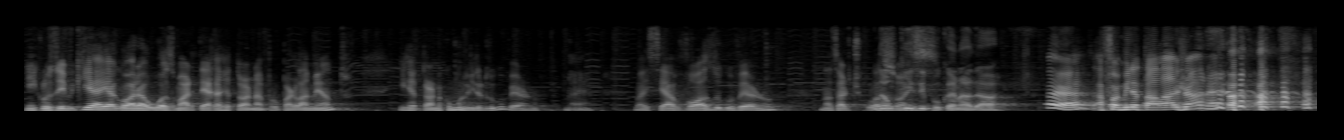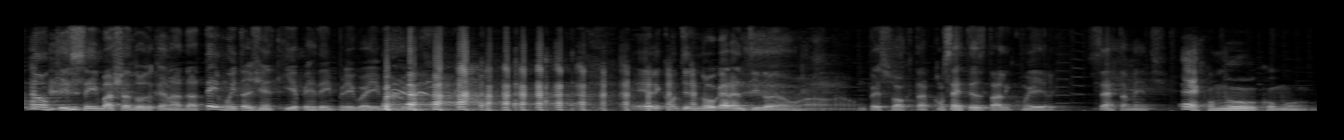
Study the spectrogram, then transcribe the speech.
Inclusive que aí agora o Osmar Terra retorna para o parlamento e retorna como líder do governo. Né? Vai ser a voz do governo nas articulações. Não quis ir para o Canadá. É, a família tá lá já, né? Não quis ser embaixador do Canadá. Tem muita gente que ia perder emprego aí, meu amigo. ele continuou garantido a um, a um pessoal que tá, com certeza está ali com ele. Certamente. É, como, como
